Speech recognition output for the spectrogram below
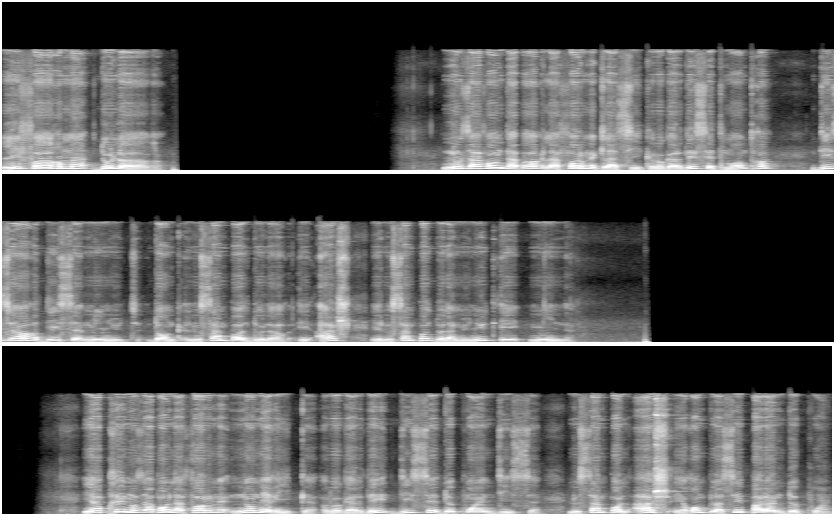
Les formes de l'heure. Nous avons d'abord la forme classique. Regardez cette montre, 10 heures 10 minutes. Donc le symbole de l'heure est H et le symbole de la minute est min. Et après, nous avons la forme numérique. Regardez 10, 2.10. Le symbole H est remplacé par un 2 points.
